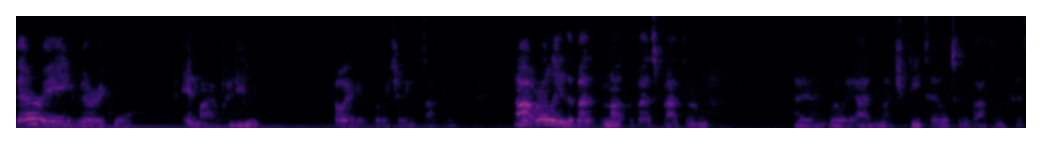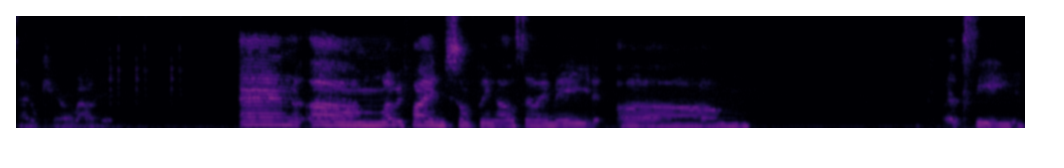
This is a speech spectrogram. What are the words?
Very, very cool, in my opinion. Oh wait, let me show you the bathroom. Not really the best, not the best bathroom. I didn't really add much detail to the bathroom because I don't care about it. And um, let me find something else that I made. Um, let's see.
